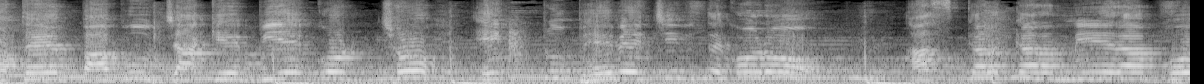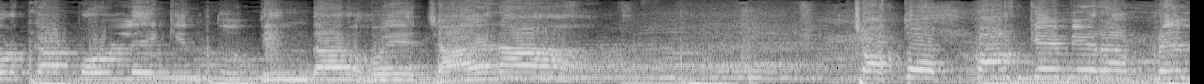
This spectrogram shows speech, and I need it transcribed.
অতএব বাবু, যাকে বিয়ে করছ, একটু ভেবে চিন্তে করো। আজকালকার মেয়েরা বোরকা পড়লে কিন্তু দিনদার হয়ে যায় না। যত পার্কে মেয়েরা প্রেম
